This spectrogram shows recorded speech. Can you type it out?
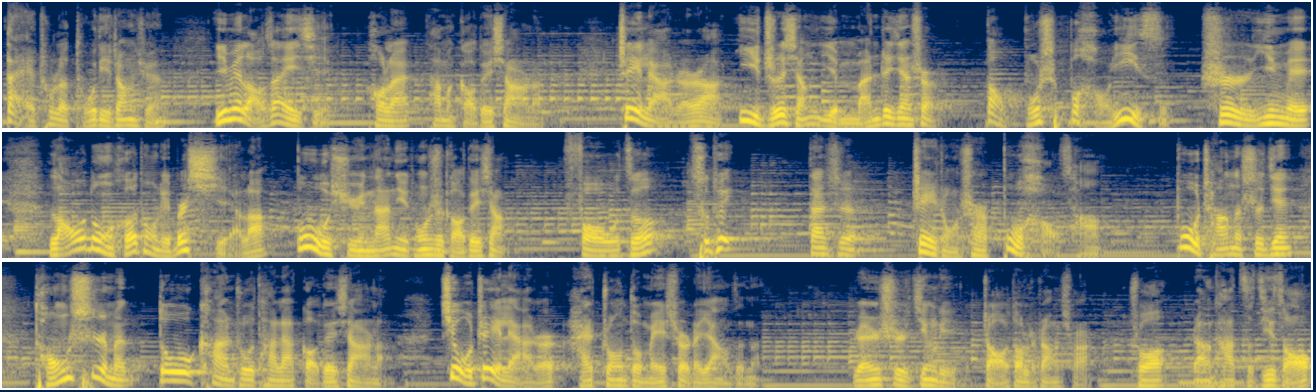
带出了徒弟张璇。因为老在一起，后来他们搞对象了。这俩人啊，一直想隐瞒这件事儿，倒不是不好意思，是因为劳动合同里边写了不许男女同事搞对象，否则辞退。但是这种事儿不好藏。不长的时间，同事们都看出他俩搞对象了，就这俩人还装作没事的样子呢。人事经理找到了张全，说让他自己走，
